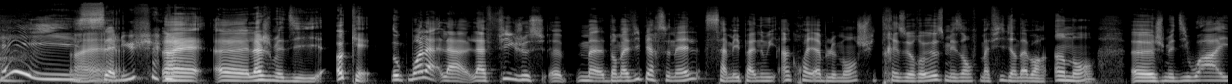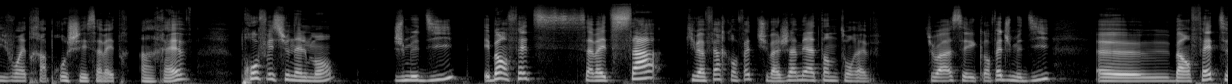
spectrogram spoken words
Hey, Ouais. salut. Ouais, euh, là je me dis, ok. Donc moi, la, la, la fille que je suis, euh, ma- dans ma vie personnelle, ça m'épanouit incroyablement. Je suis très heureuse. Mes ma fille vient d'avoir un an. Euh, je me dis, waouh, ils vont être rapprochés, ça va être un rêve. Professionnellement, je me dis, eh ben en fait, ça va être ça qui va faire qu'en fait, tu vas jamais atteindre ton rêve. Tu vois, c'est qu'en fait, je me dis, bah en fait,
